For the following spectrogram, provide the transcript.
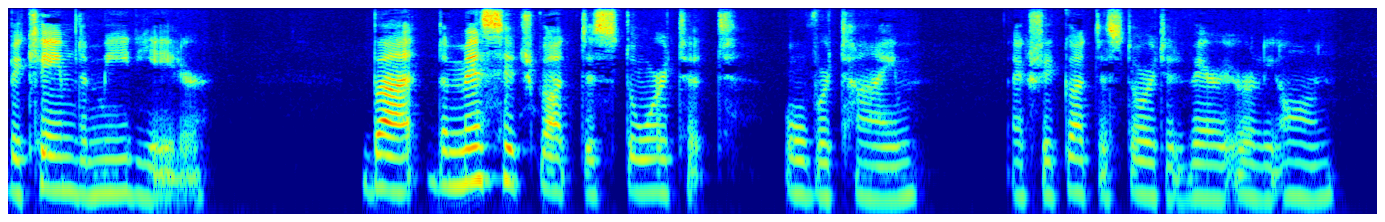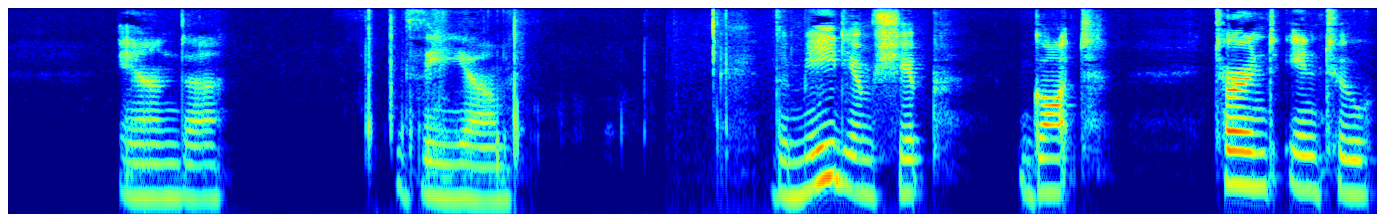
became the mediator. But the message got distorted over time. Actually, it got distorted very early on. And uh, the um, the mediumship got turned into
